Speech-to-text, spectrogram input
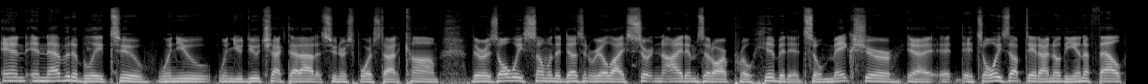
And inevitably, too, when you when you do check that out at Soonersports.com, there is always someone that doesn't realize certain items that are prohibited. So make sure uh, it, it's always updated. I know the NFL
